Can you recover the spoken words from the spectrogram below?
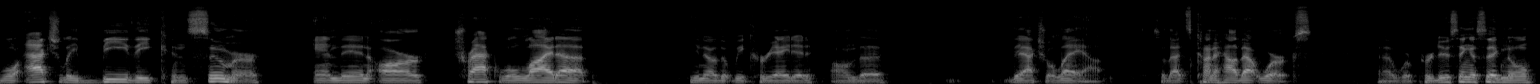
will actually be the consumer and then our track will light up you know that we created on the the actual layout. So that's kind of how that works. Uh, we're producing a signal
